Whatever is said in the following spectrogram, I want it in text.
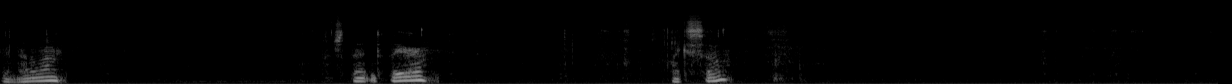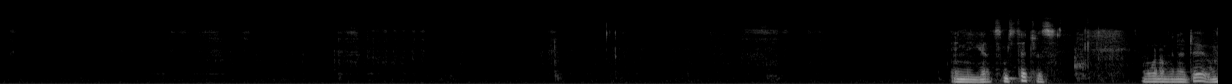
Do another one. Push that into there, like so. And you got some stitches. And what I'm going to do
